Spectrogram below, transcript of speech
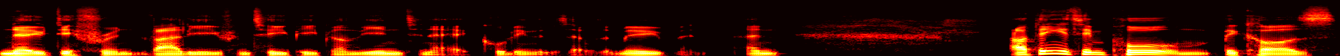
no different value from two people on the internet calling themselves a movement. And I think it's important because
